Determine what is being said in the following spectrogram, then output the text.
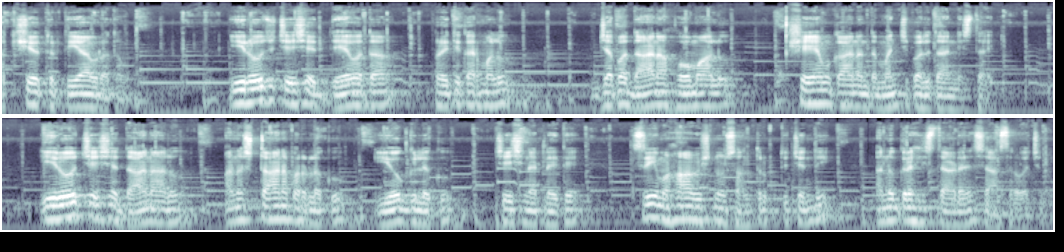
అక్షయ తృతీయ వ్రతం. ఈరోజు చేసే దేవత ప్రతికర్మలు జపదాన హోమాలు క్షయం కానంత మంచి ఫలితాన్ని ఇస్తాయి. ఈరోజు చేసే దానాలు అనుష్ఠానపరులకు యోగ్యులకు చేసినట్లయితే శ్రీ మహావిష్ణువు సంతృప్తి చెంది అనుగ్రహిస్తాడని శాస్త్రవచనం.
